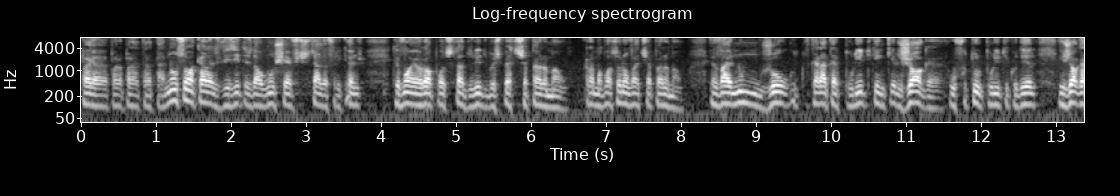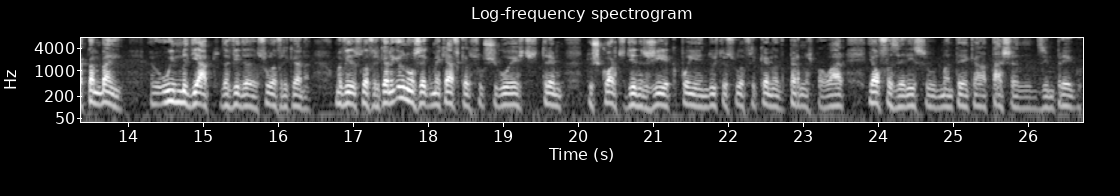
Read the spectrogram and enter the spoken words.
para, para, para tratar. Não são aquelas visitas de alguns chefes de Estado africanos que vão à Europa ou aos Estados Unidos uma espécie de chapéu na mão. Ramaphosa não vai de chapéu na mão. Ele vai num jogo de caráter político em que ele joga o futuro político dele e joga também o imediato da vida sul-africana. Uma vida sul-africana, eu não sei como é que a África do Sul chegou a este extremo dos cortes de energia que põe a indústria sul-africana de pernas para o ar e ao fazer isso mantém aquela taxa de desemprego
